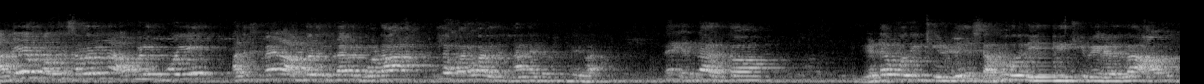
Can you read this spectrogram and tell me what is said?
அதே பத்து சதவீதம் அவங்களுக்கு போய் அதுக்கு மேல ஐம்பதுக்கு மேல போனா இல்ல பரவாயில்ல நான் செய்யலாம் என்ன அர்த்தம்? இடஒதுக்கீடு சமூக நீதிக்கு இவைகள் எல்லாம் ஆகும்.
